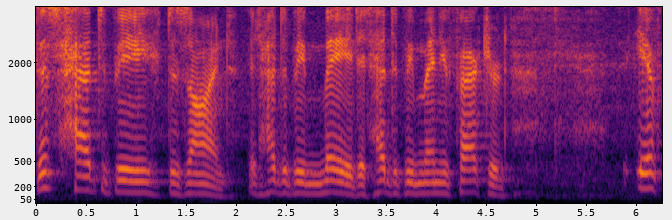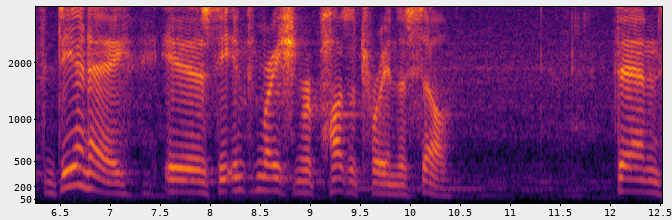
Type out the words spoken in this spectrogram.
This had to be designed, it had to be made, it had to be manufactured. If DNA is the information repository in the cell, then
